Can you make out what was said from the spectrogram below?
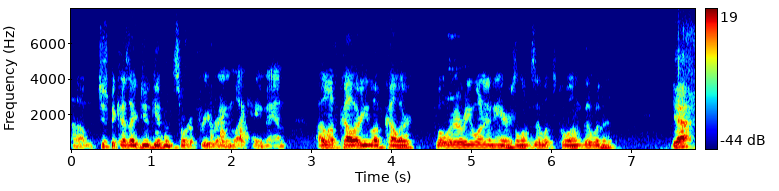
Um, just because I do give him sort of free reign, like, hey man, I love color, you love color, put whatever you want in here as long as it looks cool, I'm good with it. Yeah.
